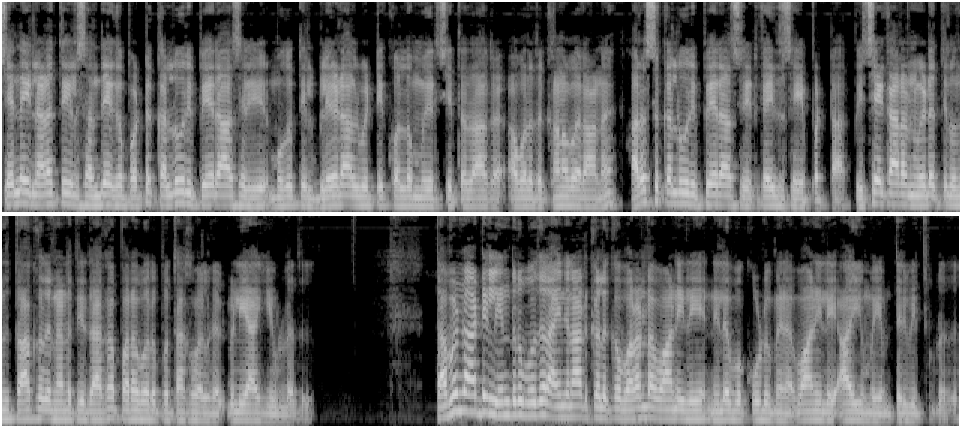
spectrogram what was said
சென்னை நடத்தையில் சந்தேகப்பட்டு கல்லூரி பேராசிரியர் முகத்தில் பிளேடால் வெட்டி கொல்ல முயற்சித்ததாக அவரது கணவரான அரசு கல்லூரி பேராசிரியர் கைது செய்யப்பட்டார். பிச்சைக்காரன் வேடத்தில் வந்து தாக்குதல் நடத்தியதாக பரபரப்பு தகவல்கள் வெளியாகியுள்ளது. தமிழ்நாட்டில் இன்று முதல் ஐந்து நாட்களுக்கு வறண்ட வானிலை நிலவக்கூடும் என வானிலை ஆய்வு மையம் தெரிவித்துள்ளது.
